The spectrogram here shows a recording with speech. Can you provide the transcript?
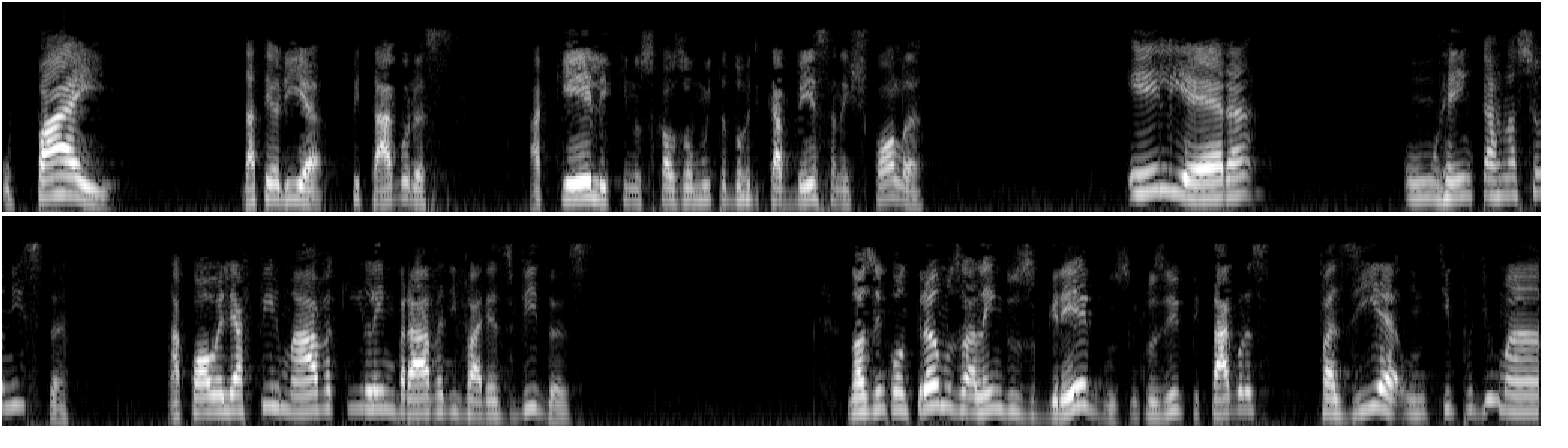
O pai da teoria Pitágoras, aquele que nos causou muita dor de cabeça na escola, ele era um reencarnacionista, a qual ele afirmava que lembrava de várias vidas. Nós encontramos, além dos gregos, inclusive Pitágoras fazia um tipo de uma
